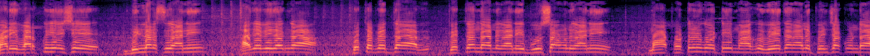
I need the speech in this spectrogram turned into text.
మరి వర్క్ చేసే బిల్డర్స్ కానీ అదేవిధంగా పెద్ద పెద్ద పెత్తందారులు కానీ భూస్వాములు కానీ మా పొట్టును కొట్టి మాకు వేతనాలు పెంచకుండా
